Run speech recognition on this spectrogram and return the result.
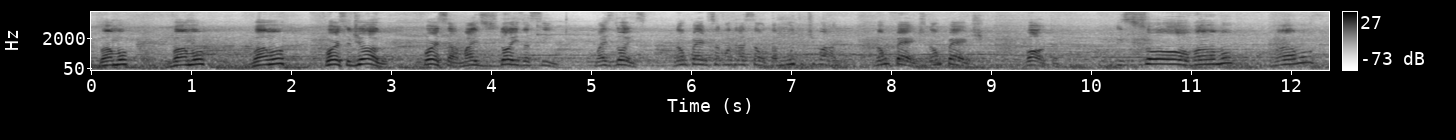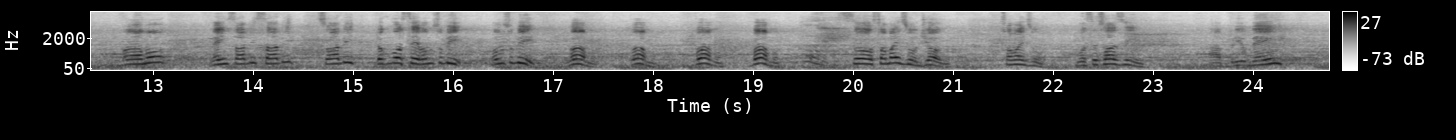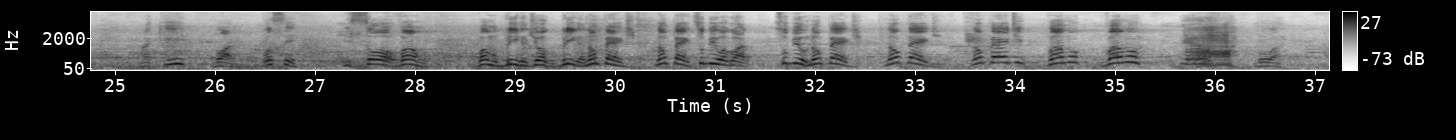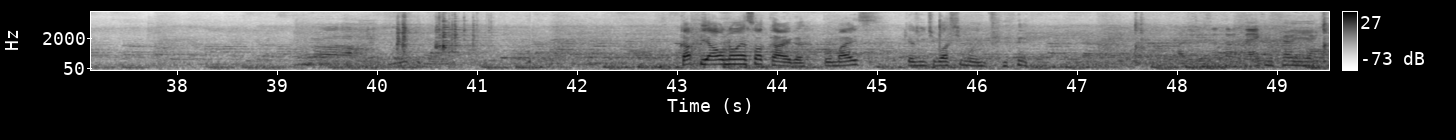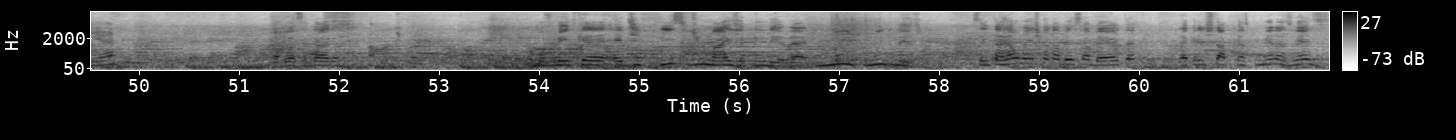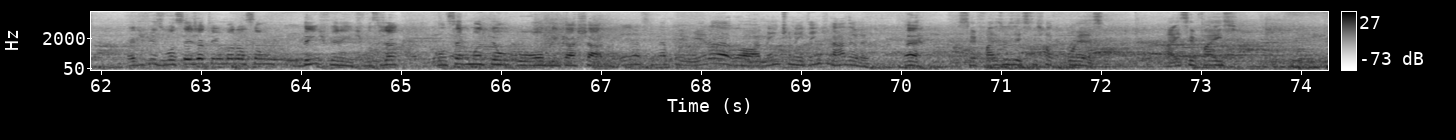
Vamos, vamos, vamos. Força, Diogo. Força, mais dois assim. Mais dois. Não perde essa contração, tá muito ativado. Não perde, não perde. Volta. Isso, vamos, vamos, vamos. Vem, sobe, sobe, sobe. Tô com você, vamos subir, vamos subir. Vamos, vamos, vamos, vamos. Só, só mais um, Diogo. Só mais um. Você sozinho. Abriu bem. Aqui, bora. Você. Isso, vamos. Vamos, briga, Diogo, briga, não perde, não perde, subiu agora, subiu, não perde, não perde, não perde, vamos, vamos. Ah, boa. Capial não é só carga, por mais que a gente goste muito. Às vezes entra técnica e aqui é. Acabou essa carga? Tá ótimo. É um movimento que é, é difícil demais de aprender, velho. Muito, muito mesmo. Você que estar realmente com a cabeça aberta e acreditar, porque as primeiras vezes É difícil. Você já tem uma noção bem diferente. Você já consegue manter o, o ombro encaixado. E, assim, na primeira, ó, a mente não entende nada, velho. É. Você faz o exercício que porra é essa? Aí você faz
